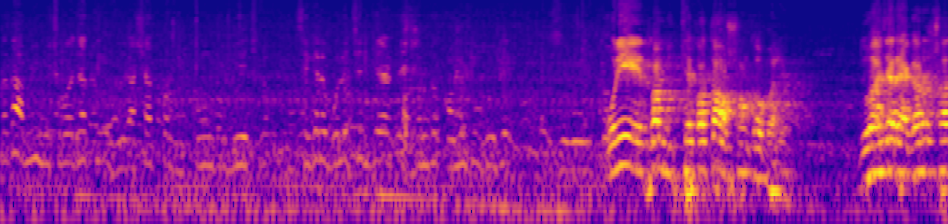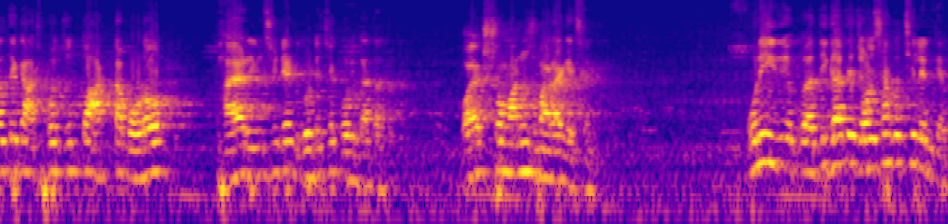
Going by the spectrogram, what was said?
দাদা আপনি মিশবাজার থেকে ঘুরে আসার পর মুখ্যমন্ত্রী দিয়েছিল। সেখানে বলেছেন যে তদন্ত কমিটি গঠে উনি এরকম মিথ্যে কথা অসংখ্য বলেন। দুহাজার এগারো সাল থেকে আজ পর্যন্ত আটটা বড় ফায়ার ইনসিডেন্ট ঘটেছে কলকাতাতে। কয়েকশো মানুষ মারা গেছেন। উনি দীঘাতে জলসা করছিলেন কেন?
